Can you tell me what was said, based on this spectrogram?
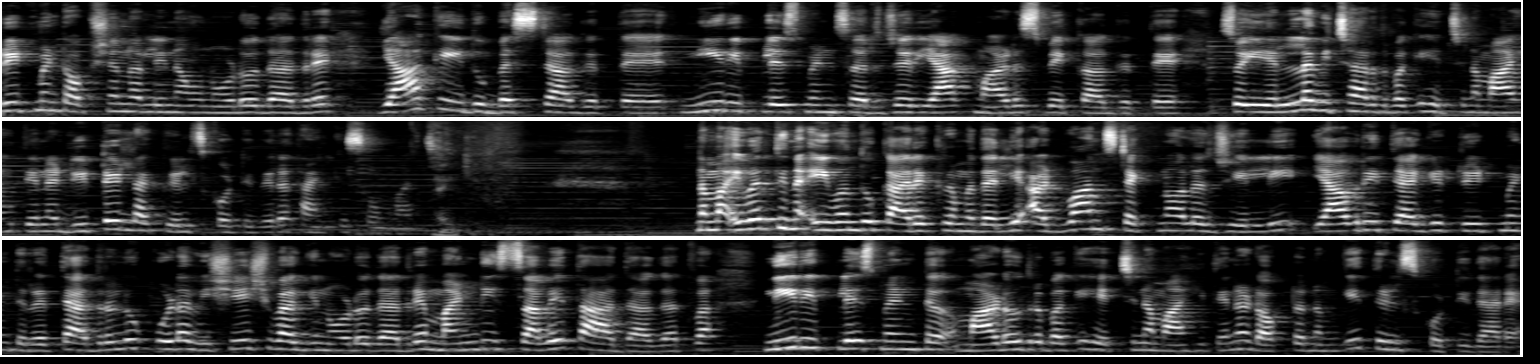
ಟ್ರೀಟ್ಮೆಂಟ್ ಆಪ್ಷನಲ್ಲಿ ನಾವು ನೋಡೋದಾದರೆ ಯಾಕೆ ಇದು ಬೆಸ್ಟ್ ಆಗುತ್ತೆ? ನೀ ರಿಪ್ಲೇಸ್ಮೆಂಟ್ ಸರ್ಜರಿ ಯಾಕೆ ಮಾಡಿಸ್ಬೇಕಾಗುತ್ತೆ? ಸೊ ಈ ಎಲ್ಲ ವಿಚಾರದ ಬಗ್ಗೆ ಹೆಚ್ಚಿನ ಮಾಹಿತಿಯನ್ನು ಡೀಟೇಲ್ಡ್ ಆಗಿ ತಿಳಿಸ್ಕೊಟ್ಟಿದ್ದೀರಾ. Thank you so much thank you ನಮ್ಮ ಇವತ್ತಿನ ಈ ಒಂದು ಕಾರ್ಯಕ್ರಮದಲ್ಲಿ ಅಡ್ವಾನ್ಸ್ ಟೆಕ್ನಾಲಜಿಯಲ್ಲಿ ಯಾವ ರೀತಿಯಾಗಿ ಟ್ರೀಟ್ಮೆಂಟ್ ಇರುತ್ತೆ, ಅದರಲ್ಲೂ ಕೂಡ ವಿಶೇಷವಾಗಿ ನೋಡೋದಾದ್ರೆ ಮಂಡಿ ಸವೆತ ಆದಾಗ ಅಥವಾ ನೀ ರಿಪ್ಲೇಸ್ಮೆಂಟ್ ಮಾಡೋದ್ರ ಬಗ್ಗೆ ಹೆಚ್ಚಿನ ಮಾಹಿತಿಯನ್ನು ಡಾಕ್ಟರ್ ನಮಗೆ ತಿಳಿಸ್ಕೊಟ್ಟಿದ್ದಾರೆ.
